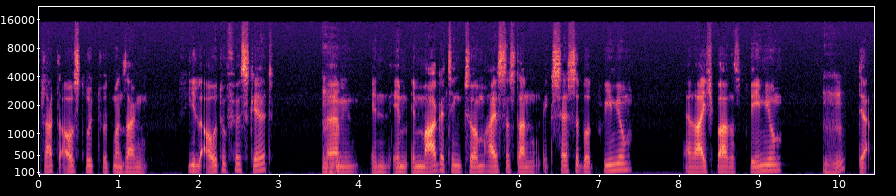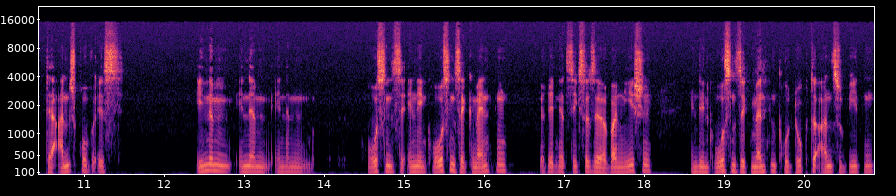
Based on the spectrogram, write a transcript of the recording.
platt ausdrückt, würde man sagen, viel Auto fürs Geld. Mhm. Ähm, in, im, Im Marketing-Term heißt das dann Accessible Premium, erreichbares Premium. Mhm. Der, der Anspruch ist, in einem, in einem, in einem großen, in den großen Segmenten, wir reden jetzt nicht so sehr über Nischen, in den großen Segmenten Produkte anzubieten,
